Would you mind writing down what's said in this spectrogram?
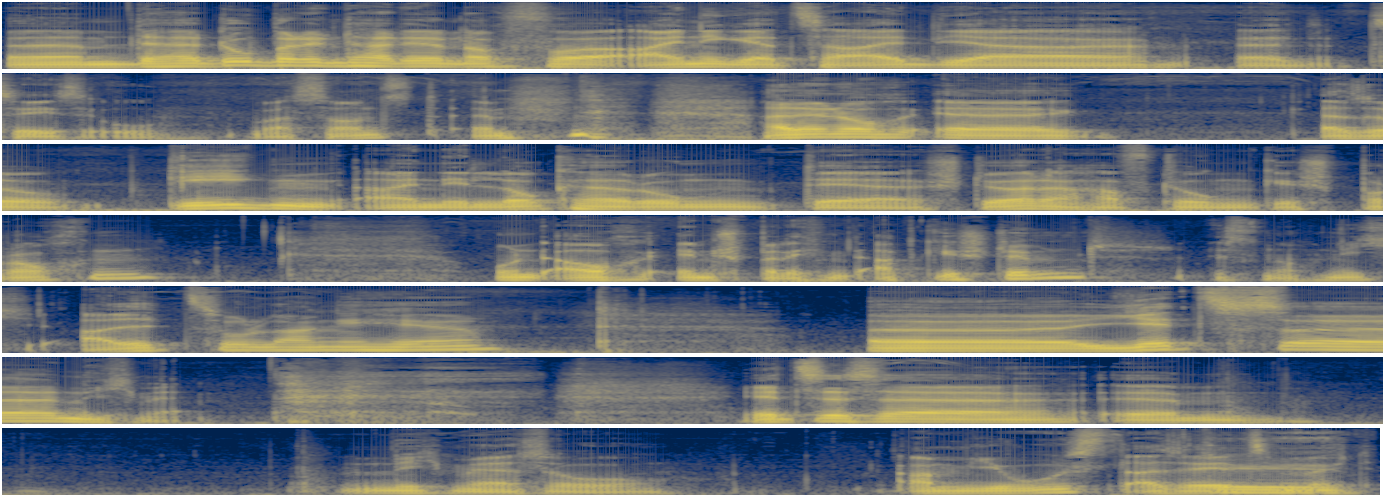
Ähm, der Herr Dobrindt hat ja noch vor einiger Zeit ja, äh, CSU, was sonst, ähm, hat er noch äh, also gegen eine Lockerung der Störerhaftung gesprochen und auch entsprechend abgestimmt. Ist noch nicht allzu lange her. Äh, jetzt äh, nicht mehr. Jetzt ist er ähm, nicht mehr so amused. Also jetzt Die, möchte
